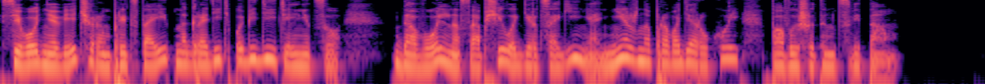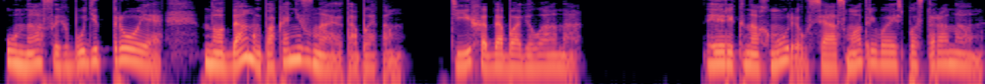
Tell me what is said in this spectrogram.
Сегодня вечером предстоит наградить победительницу», — довольно сообщила герцогиня, нежно проводя рукой по вышитым цветам. «У нас их будет трое, но дамы пока не знают об этом», — тихо добавила она. Эрик нахмурился, осматриваясь по сторонам.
